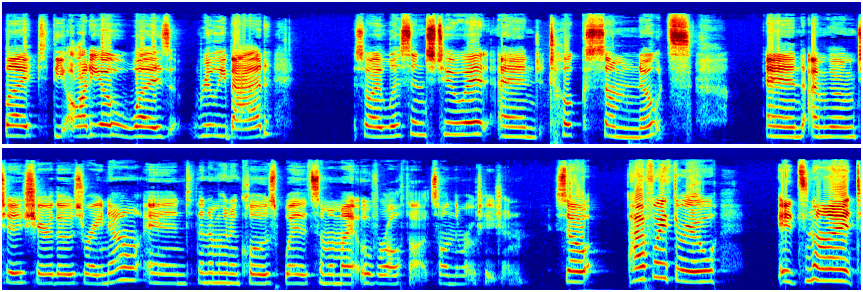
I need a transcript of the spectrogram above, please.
but the audio was really bad. So I listened to it and took some notes, and I'm going to share those right now, and then I'm going to close with some of my overall thoughts on the rotation. So, halfway through, it's not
